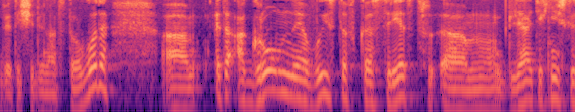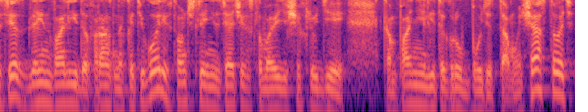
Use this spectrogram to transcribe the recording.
2012 года. Э, это огромная выставка средств эм, для технических средств для инвалидов разных категорий, в том числе незрячих и слабовидящих людей. Компания «Элита Групп» будет там участвовать.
